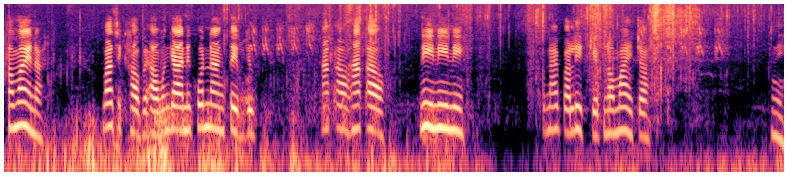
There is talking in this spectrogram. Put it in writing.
เอไม่นะว่าสิเข้าไปเอาบางยานนี่คนนางเต็มอยู่ฮักเอาฮักเอา นี่นี่นี่คุณนายปาลิดเก็บหน่อไม้จ้ะนี่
